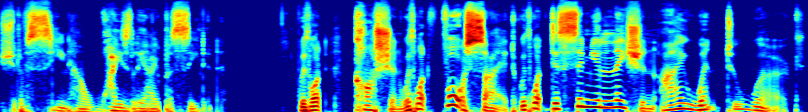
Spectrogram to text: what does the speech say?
You should have seen how wisely I proceeded. With what caution, with what foresight, with what dissimulation I went to work.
